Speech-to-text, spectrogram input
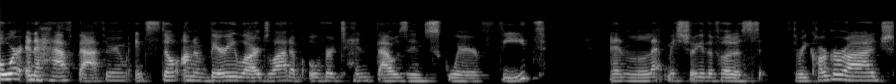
four and a half bathroom and still on a very large lot of over 10,000 square feet. And let me show you the photos. Three car garage.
